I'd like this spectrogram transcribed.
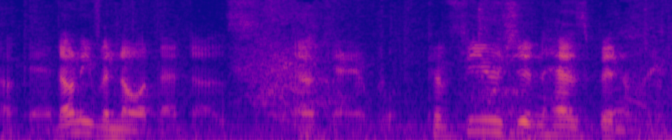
Okay, I don't even know what that does. Okay, well, confusion has been reached.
